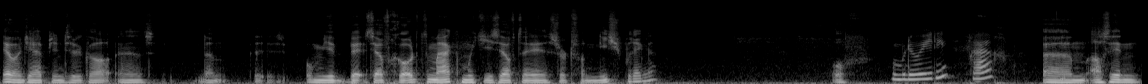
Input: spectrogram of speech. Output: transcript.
want je hebt je natuurlijk wel... eh, dan, eh, om jezelf groter te maken, moet je jezelf in een soort van niche brengen? Of Hoe bedoel je die vraag? ehm, als in...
